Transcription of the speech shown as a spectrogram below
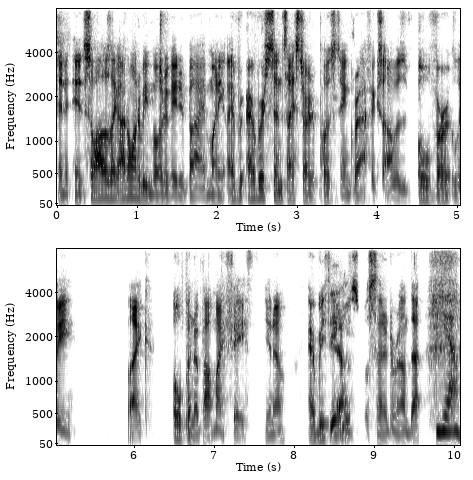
and it, so i was like i don't want to be motivated by money ever, ever since i started posting graphics i was overtly like open about my faith you know Everything Yeah. was, was centered around that. Yeah.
